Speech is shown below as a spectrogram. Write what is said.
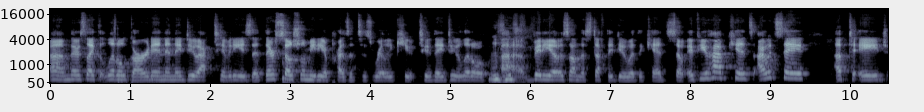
Um, there's like a little garden and they do activities that their social media presence is really cute too. They do little uh, videos on the stuff they do with the kids. So if you have kids, I would say up to age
